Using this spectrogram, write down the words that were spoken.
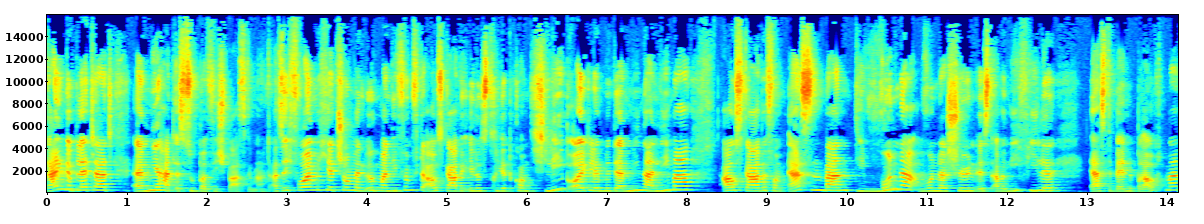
reingeblättert. Ähm, mir hat es super viel Spaß gemacht. Also ich freue mich jetzt schon, wenn irgendwann die fünfte Ausgabe illustriert kommt. Ich liebe Eugle mit der Mina Lima. Ausgabe vom ersten Band, die wunder, wunderschön ist. Aber wie viele erste Bände braucht man?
